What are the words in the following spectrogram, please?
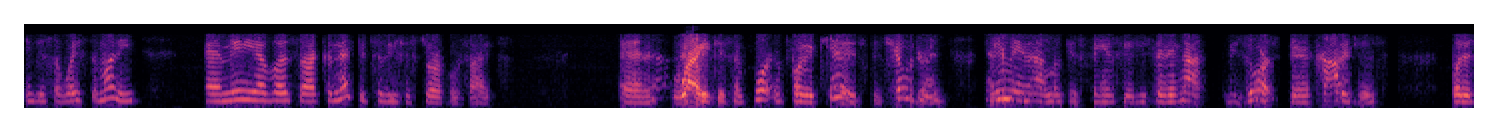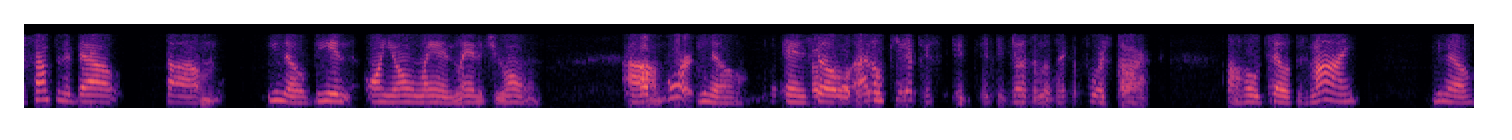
and just a waste of money. And many of us are connected to these historical sites. And I think it's important for the kids, the children, and they may not look as fancy as you said, they're not resorts, they're cottages, but it's something about um, you know, being on your own land, land that you own. Um, of course. you know, and Of so course. I don't care if if, if it doesn't look like a four star uh, hotel if it's mine, you know,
